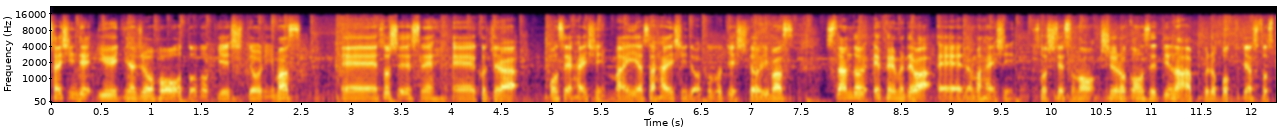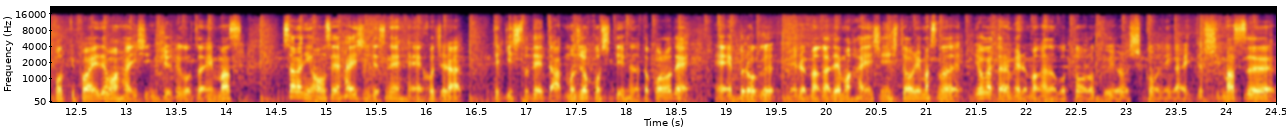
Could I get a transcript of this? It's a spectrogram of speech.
最新で有益な情報をお届けしております。えーそしてですね、えーこちら音声配信毎朝配信でお届けしております。スタンド FM では、えー生配信。そしてその収録音声っていうのは Apple Podcast、Spotify でも配信中でございます。さらに音声配信ですね、えーこちらテキストデータ文字起こしっていう風なところで、えーブログメルマガでも配信しておりますのでよかったらメルマガのご登録よろしくお願いいたします。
